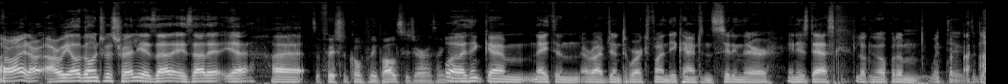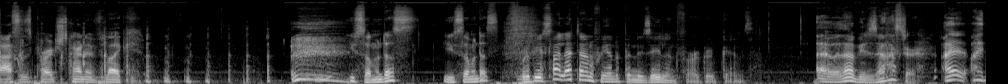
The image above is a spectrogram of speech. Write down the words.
All right, are, are we all going to Australia? Is that is that it? Yeah. Uh, It's official company policy, Jar, I think. well, I think um, Nathan arrived into work to find the accountant sitting there in his desk, looking up at him with the, the glasses perched, kind of like, "You summoned us. You summoned us." Would it be a slight letdown if we end up in New Zealand for our group games? Oh, well, that would be a disaster. I, I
